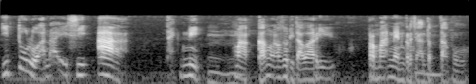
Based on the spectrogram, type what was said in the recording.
itu loh anak si A teknik Hmm. magang langsung ditawari permanen kerjaan Hmm. tetap Bu.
